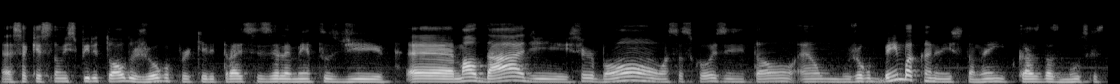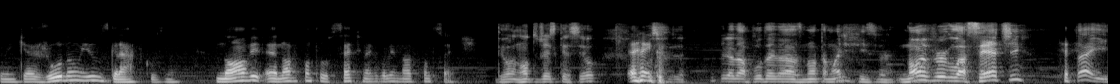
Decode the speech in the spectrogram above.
essa questão espiritual do jogo, porque ele traz esses elementos de é, maldade, ser bom, essas coisas. Então é um jogo bem bacana nisso também, por causa das músicas também que ajudam e os gráficos, né? 9, é 9.7, né? Que eu falei 9.7. Deu a nota, já esqueceu? É, Filha da puta das notas mais difíceis, velho. 9,7. Tá aí.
